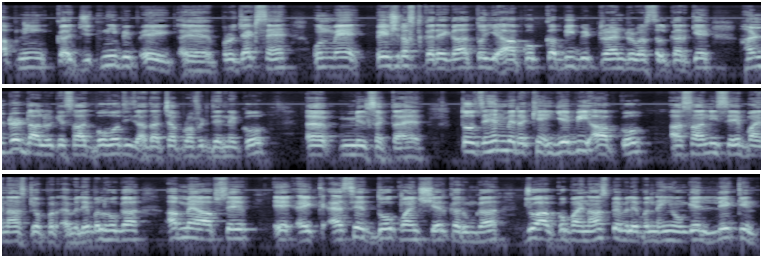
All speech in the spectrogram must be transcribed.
अपनी जितनी भी प्रोजेक्ट्स हैं उनमें पेशरफ्त करेगा तो ये आपको कभी भी ट्रेंड रिवर्सल करके हंड्रेड डॉलर के साथ बहुत ही ज़्यादा अच्छा प्रॉफिट देने को आ, मिल सकता है। तो जहन में रखें ये भी आपको आसानी से बाइनास के ऊपर अवेलेबल होगा। अब मैं आपसे एक ऐसे दो पॉइंट शेयर करूँगा, जो आपको बाइनास पे अवेलेबल नहीं होंगे, लेकिन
